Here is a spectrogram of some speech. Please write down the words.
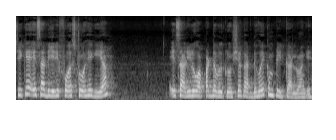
ਠੀਕ ਹੈ, ਇਹ ਸਾਡੀ ਜਿਹੜੀ ਫਰਸਟ ਰੋ ਹੈਗੀ ਆ, ਇਹ ਸਾਰੀ ਰੋ ਆਪਾਂ ਡਬਲ ਕਰੋਸ਼ੀਆ ਕਰਦੇ ਹੋਏ ਕੰਪਲੀਟ ਕਰ ਲਵਾਂਗੇ।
